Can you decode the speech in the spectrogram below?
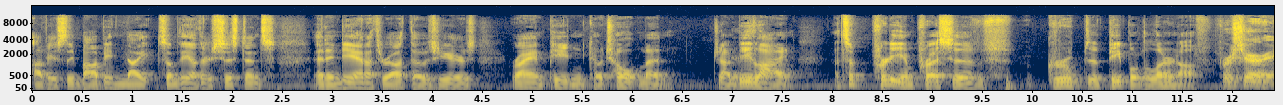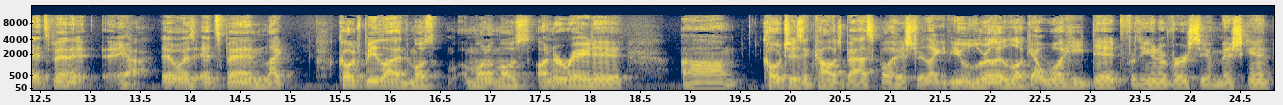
obviously Bobby Knight, some of the other assistants at Indiana throughout those years, Ryan Pedon, Coach Holtman, John yes. Beilein. That's a pretty impressive group of people to learn off. For sure, it's been yeah, it was it's been like Coach Beilein, the most one of the most underrated um, coaches in college basketball history. Like if you really look at what he did for the University of Michigan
